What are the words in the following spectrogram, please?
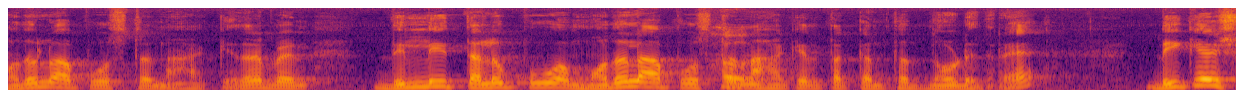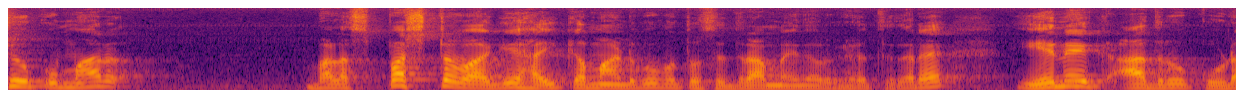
ಮೊದಲು ಆ ಪೋಸ್ಟನ್ನು ಹಾಕಿದರೆ ಬೆ ದಿಲ್ಲಿ ತಲುಪುವ ಮೊದಲು ಆ ಪೋಸ್ಟನ್ನು ಹಾಕಿರ್ತಕ್ಕಂಥದ್ದು ನೋಡಿದರೆ ಡಿ ಕೆ ಶಿವಕುಮಾರ್ ಭಾಳ ಸ್ಪಷ್ಟವಾಗಿ ಹೈಕಮಾಂಡ್ಗೂ ಮತ್ತು ಸಿದ್ದರಾಮಯ್ಯನವ್ರಿಗೆ ಹೇಳ್ತಿದ್ದಾರೆ, ಏನೇ ಆದರೂ ಕೂಡ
